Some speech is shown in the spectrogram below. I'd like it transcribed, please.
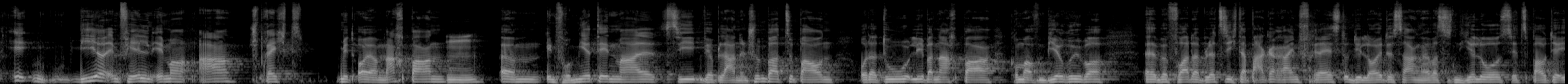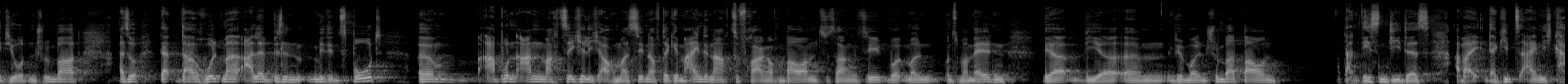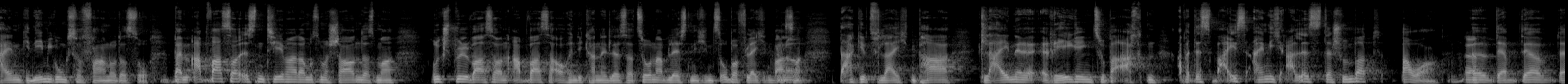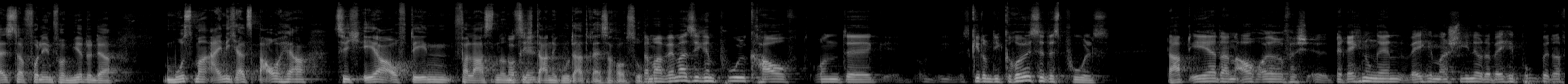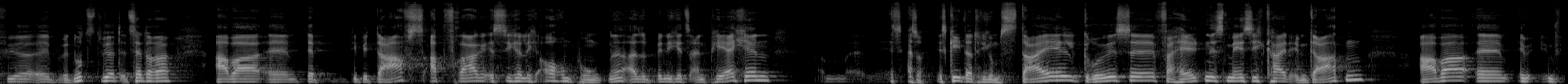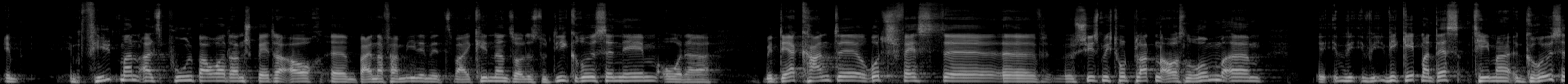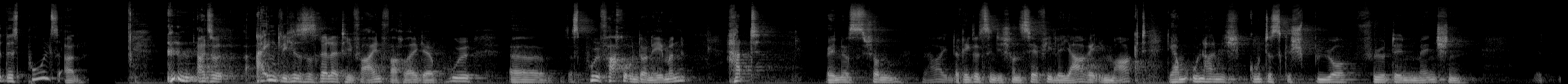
wir empfehlen immer, A, sprecht mit eurem Nachbarn, Mhm. ähm, informiert den mal, Sie, wir planen ein Schwimmbad zu bauen oder du, lieber Nachbar, komm auf ein Bier rüber, äh, bevor da plötzlich der Bagger reinfräst und die Leute sagen, "Ja, was ist denn hier los, jetzt baut der Idiot ein Schwimmbad. Also da, da holt man alle ein bisschen mit ins Boot. Ähm, ab und an macht sicherlich auch mal Sinn, auf der Gemeinde nachzufragen, auf dem Bauamt zu sagen, Sie wollen uns mal melden, wir, wir, ähm, wir wollen ein Schwimmbad bauen. Dann wissen die das. Aber da gibt es eigentlich kein Genehmigungsverfahren oder so. Beim Abwasser ist ein Thema, da muss man schauen, dass man Rückspülwasser und Abwasser auch in die Kanalisation ablässt, nicht ins Oberflächenwasser. Da gibt es vielleicht ein paar kleine Regeln zu beachten. Aber das weiß eigentlich alles der Schwimmbadbauer. Äh, der, der, der ist da voll informiert und der muss man eigentlich als Bauherr sich eher auf den verlassen und Okay. sich da eine gute Adresse raussuchen. Sag mal, wenn man sich einen Pool kauft und äh, es geht um die Größe des Pools, da habt ihr ja dann auch eure äh, Berechnungen, welche Maschine oder welche Pumpe dafür äh, benutzt wird, etc. Aber äh, der, die Bedarfsabfrage ist sicherlich auch ein Punkt. Ne? Also bin ich jetzt ein Pärchen, ähm, es, also es geht natürlich um Style, Größe, Verhältnismäßigkeit im Garten, aber äh, empfiehlt man als Poolbauer dann später auch äh, bei einer Familie mit zwei Kindern, solltest du die Größe nehmen oder mit der Kante, rutschfeste, äh, schieß mich tot Platten außenrum. Ähm, wie, wie geht man das Thema Größe des Pools an? Also eigentlich ist es relativ einfach, weil der Pool, äh, das Poolfachunternehmen hat, wenn es schon, ja, in der Regel sind die schon sehr viele Jahre im Markt, die haben unheimlich gutes Gespür für den Menschen.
